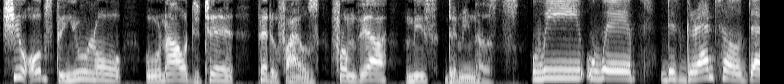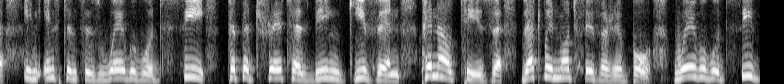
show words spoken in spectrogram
She hopes the new law will now deter pedophiles from their misdemeanors. We were disgruntled uh, in instances where we would see perpetrators being given penalties uh, that were not favorable, where we would see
